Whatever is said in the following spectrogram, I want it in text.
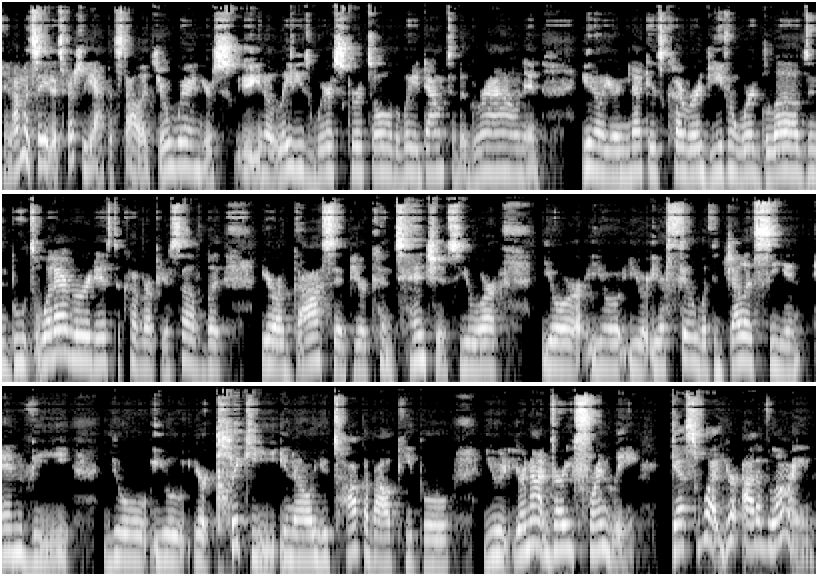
and I'm gonna say it, especially apostolics, you're wearing your, you know, ladies wear skirts all the way down to the ground, and you know your neck is covered. You even wear gloves and boots, whatever it is to cover up yourself. But you're a gossip. You're contentious. You're you're you're you're, you're filled with jealousy and envy. You you you're clicky. You know, you talk about people. You you're not very friendly guess what? You're out of line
